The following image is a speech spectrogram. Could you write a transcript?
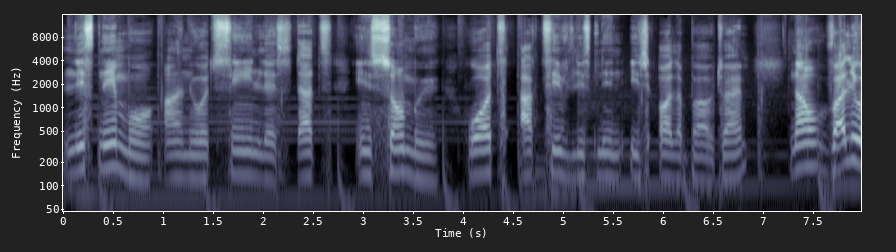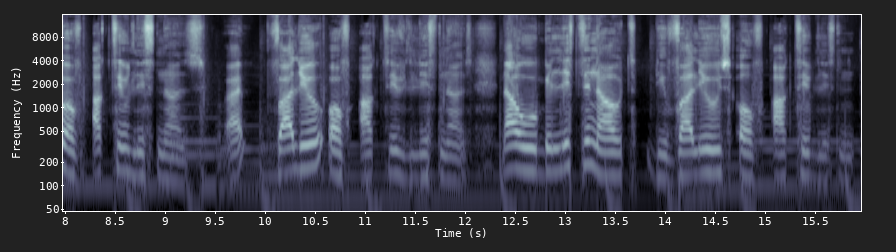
Listening more and what? Saying less. That's in summary what active listening is all about right? Now value of active listeners right? Value of active listeners. Now we'll be listing out the values of active listening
